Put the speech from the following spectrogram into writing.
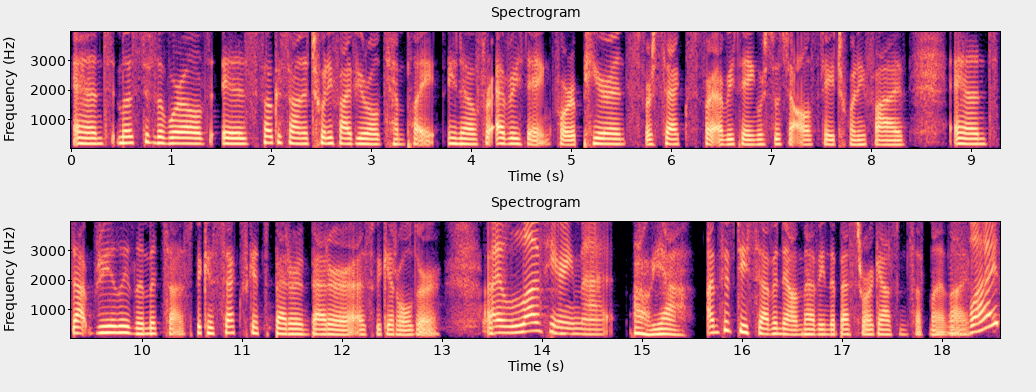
And most of the world is focused on a 25 year old template, you know, for everything, for appearance, for sex, for everything. We're supposed to all stay 25. And that really limits us because sex gets better and better as we get older. I love Mm. hearing that. Oh, yeah. I'm 57 now. I'm having the best orgasms of my life. What?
